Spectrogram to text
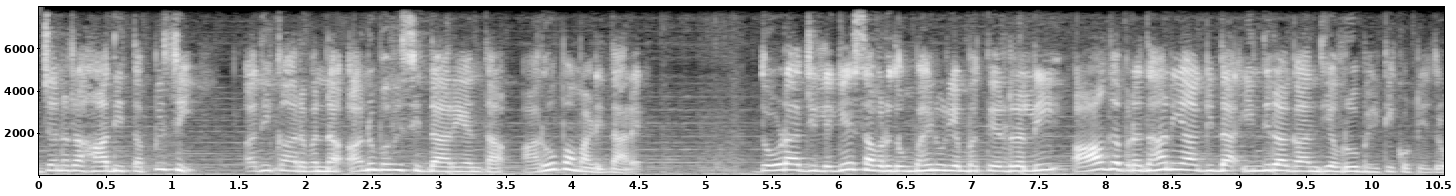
ಜನರ ಹಾದಿ ತಪ್ಪಿಸಿ ಅಧಿಕಾರವನ್ನ ಅನುಭವಿಸಿದ್ದಾರೆ ಅಂತ ಆರೋಪ ಮಾಡಿದ್ದಾರೆ. ದೋಡಾ ಜಿಲ್ಲೆಗೆ ಸಾವಿರದ ಒಂಬೈನೂರ ಎಂಬತ್ತೆರಡರಲ್ಲಿ ಆಗ ಪ್ರಧಾನಿಯಾಗಿದ್ದ ಇಂದಿರಾ ಗಾಂಧಿ ಅವರು ಭೇಟಿ ಕೊಟ್ಟಿದ್ರು.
